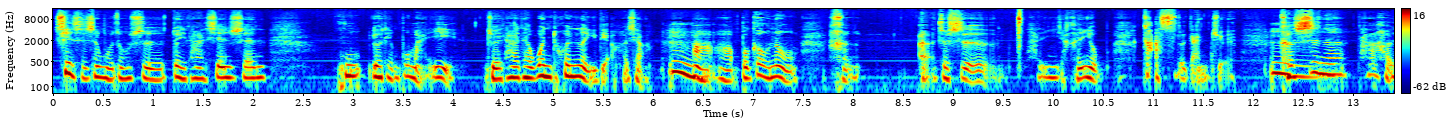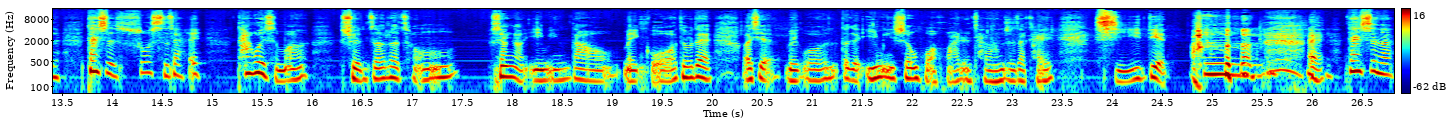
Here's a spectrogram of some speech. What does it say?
现实生活中是对她先生嗯有点不满意，觉得他太温吞了一点，好像嗯啊啊不够那种很呃，就是很很有 gas 的感觉。嗯可是呢，他好像，但是说实在，哎，他为什么选择了从香港移民到美国，对不对？而且美国这个移民生活，华人常常就在开洗衣店啊，嗯 哎，但是呢，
